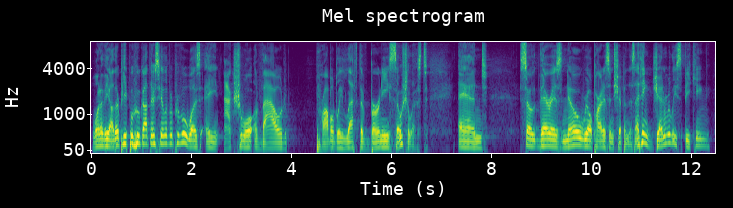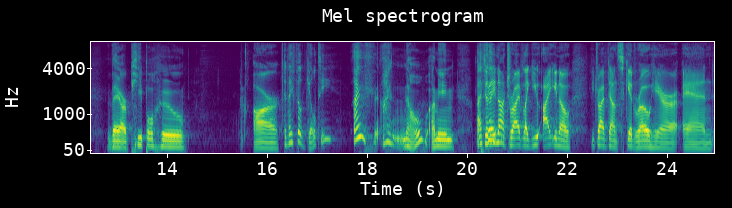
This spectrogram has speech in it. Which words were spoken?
One of the other people who got their seal of approval was an actual avowed, probably left of Bernie socialist. And so there is no real partisanship in this. I think generally speaking, they are people who are Do they feel guilty? I th- I no. I mean, I Do think they not drive like you? I you know you drive down Skid Row here, and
